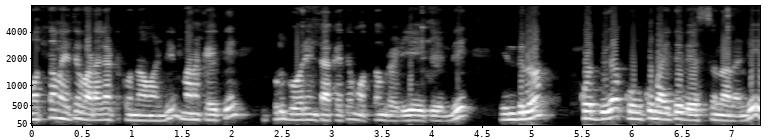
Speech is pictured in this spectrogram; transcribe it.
మొత్తం అయితే వడగట్టుకున్నామండి. మనకైతే ఇప్పుడు గోరింటాకైతే మొత్తం రెడీ అయిపోయింది. ఇందులో కొద్దిగా కుంకుమ అయితే వేస్తున్నానండి.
